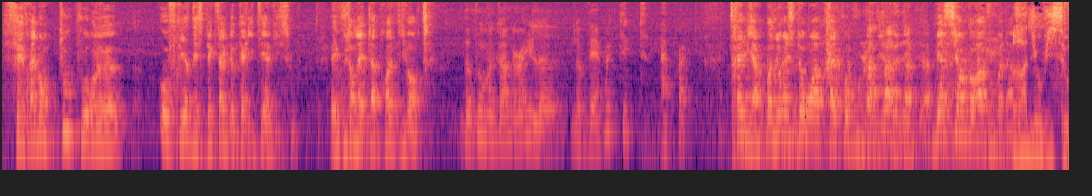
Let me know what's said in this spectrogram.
fait vraiment tout pour euh, offrir des spectacles de qualité à Vissou. Et vous en êtes la preuve vivante. Ben, Vous me donnerez le, le verdict après. Très bien, nous resterons après pour vous le donner. Merci encore à vous, madame. Radio Vissou.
